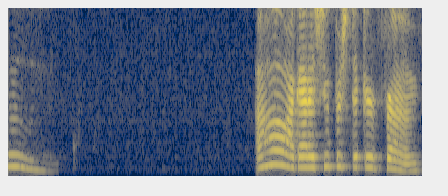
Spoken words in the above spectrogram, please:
Ooh. Oh, I got a super sticker from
